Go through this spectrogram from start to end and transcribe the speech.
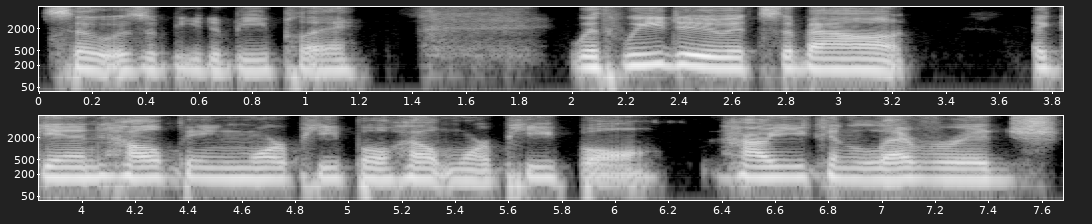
So it was a B2B play. With WeDo, it's about, again, helping more people help more people, how you can leverage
